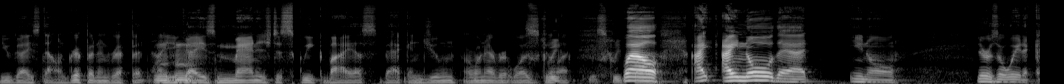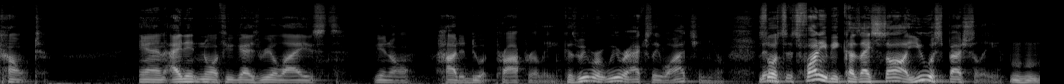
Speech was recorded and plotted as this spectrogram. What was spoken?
you guys down. Grip it and rip it. Mm-hmm. you guys managed to squeak by us back in June or whenever it was. Squeak- July. squeak well, I, I know that, you know, there's a way to count. And I didn't know if you guys realized, you know, how to do it properly because we were we were actually watching you. So it's, it's funny because I saw you especially. Mm-hmm.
